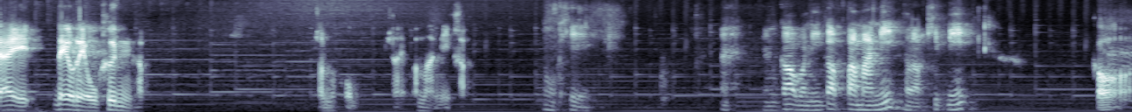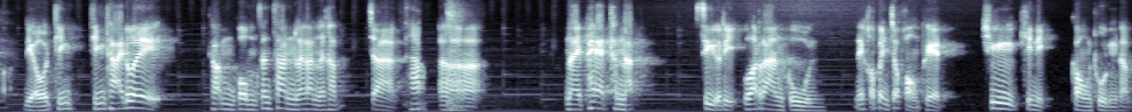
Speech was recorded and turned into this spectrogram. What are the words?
ได้ได้เร็วขึ้นครับสำหรับผมใช่ประมาณนี้ครับ โอเคอะงั้นก็วันนี้ก็ประมาณนี้สำหรับคลิปนี้ ก็เดี๋ยวทิ้งทิ้งท้ายด้วยคำคมสั้น ๆ แล้วกันนะครับ จากครับอ่า นายแพทย์ธนัทสิริวรางกูลนี่เขาเป็นเจ้าของเพจชื่อคลินิกกองทุนครับ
